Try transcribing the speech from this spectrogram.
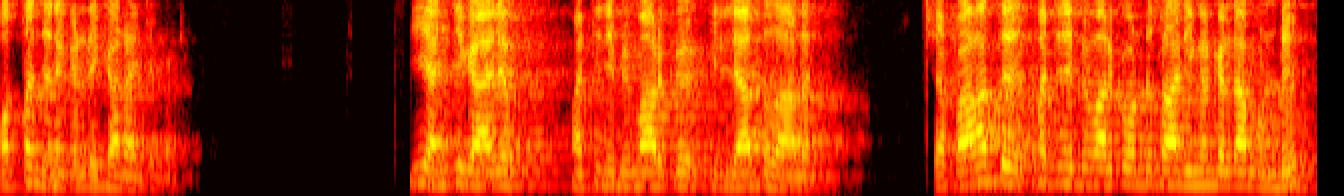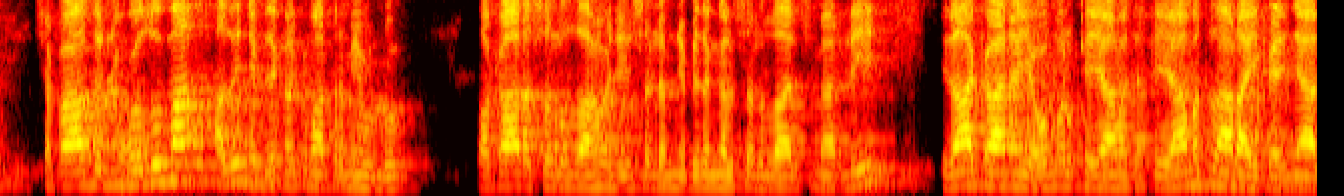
മൊത്തം ജനങ്ങളിലേക്കാണ് അയക്കപ്പെട്ടത്. ഈ അഞ്ച് കാര്യം മറ്റു നബിമാർക്ക് ഇല്ലാത്തതാണ്. ഷഫാത്ത് മറ്റു നബിമാർക്ക് ഉണ്ട് സാരിങ്ങൾക്കെല്ലാം ഉണ്ട്. ഷഫാത്ത് ഉളുമ അത് നബിതങ്ങൾക്ക് മാത്രമേ ഉള്ളൂ. വക്കാല സല്ലാഹു അലൈഹി വസല്ലം നബിതങ്ങൾ സല്ലാ അർലി ഇതാക്കാന യൗമുൽ ഖിയാമത്ത് ഖിയാമത്ത് നാളായി കഴിഞ്ഞാൽ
